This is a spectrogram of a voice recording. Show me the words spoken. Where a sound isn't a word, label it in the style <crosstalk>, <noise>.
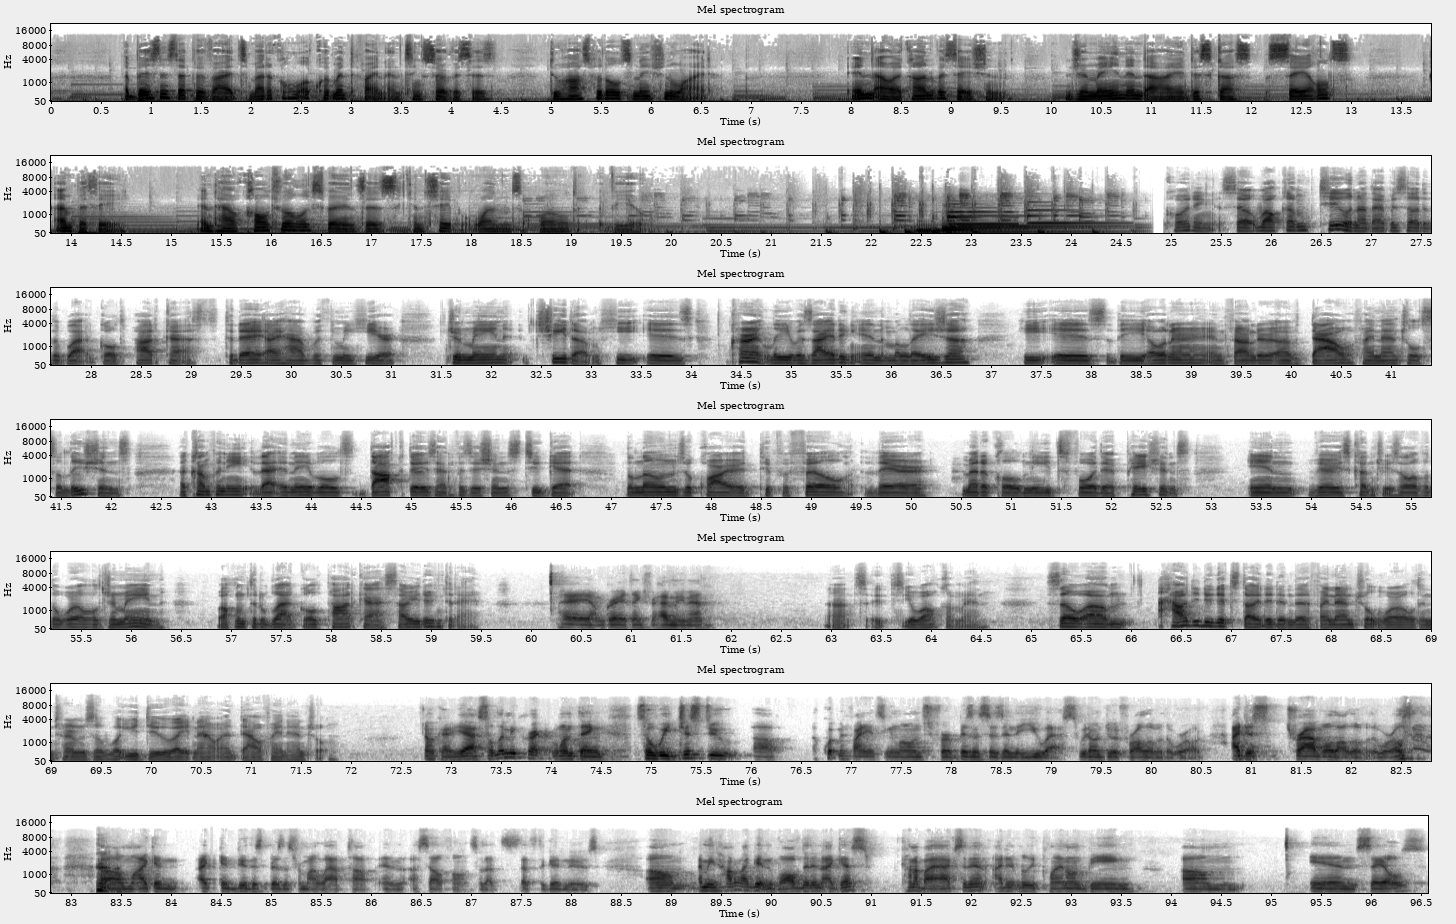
a business that provides medical equipment financing services to hospitals nationwide. In our conversation, Jermaine and I discuss sales, empathy, and how cultural experiences can shape one's worldview. Recording. So, welcome to another episode of the Black Gold Podcast. Today, I have with me here Jermaine Cheatham. He is currently residing in Malaysia. He is the owner and founder of Dow Financial Solutions, a company that enables doctors and physicians to get the loans required to fulfill their medical needs for their patients in various countries all over the world. Jermaine, welcome to the Black Gold Podcast. How are you doing today? Hey, I'm great. Thanks for having me, man. Uh, it's, it's you're welcome, man. So, um, how did you get started in the financial world in terms of what you do right now at Dow Financial? Okay, yeah. So let me correct one thing. So we just do uh, equipment financing loans for businesses in the U.S. We don't do it for all over the world. I just travel all over the world. <laughs> <laughs> um, I can I can do this business from my laptop and a cell phone. So that's that's the good news. Um, I mean, how do I get involved in it? I guess kind of by accident. I didn't really plan on being um, in sales.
